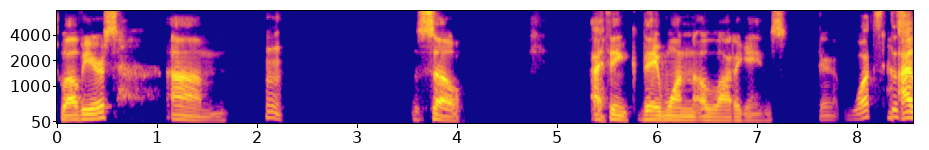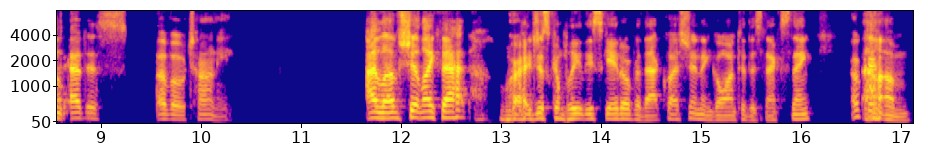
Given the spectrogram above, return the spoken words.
12 years. Um, Hmm. so I think they won a lot of games. yeah. What's the I- status of Ohtani? I love shit like that where I just completely skate over that question and go on to this next thing. Okay. Um,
